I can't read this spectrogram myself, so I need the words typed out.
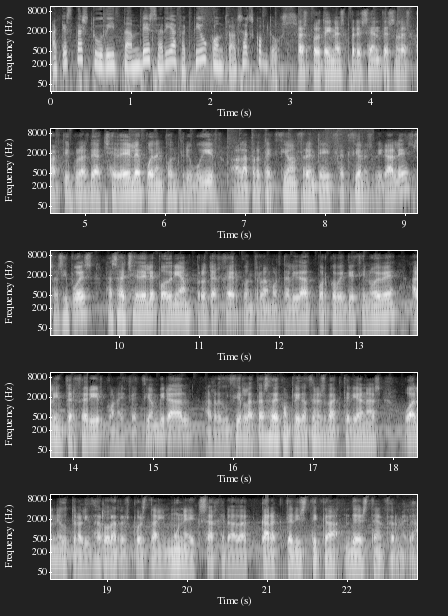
aquest estudi també seria efectiu contra el SARS-CoV-2. Las proteínas presentes en las partículas de HDL pueden contribuir a la protección frente a infecciones virales. Así pues, las HDL podrían proteger contra la mortalidad por COVID-19 al interferir con la infección viral, al reducir la tasa de complicaciones bacterianas o al neutralizar la respuesta inmune exagerada característica de esta enfermedad.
